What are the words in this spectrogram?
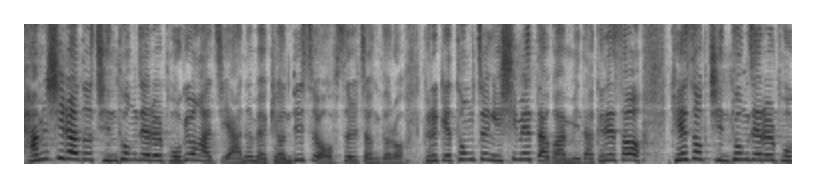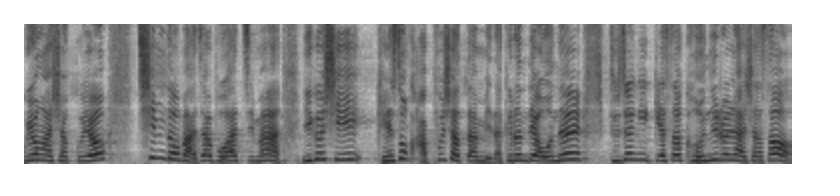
잠시라도 진통제를 복용하지 않으면 견딜 수 없을 정도로 그렇게 통증이 심했다고 합니다. 그래서 계속 진통제를 복용하셨고요. 침도 맞아 보았지만 이것이 계속 아프셨답니다. 그런데 오늘 두정님께서 권유를 하셔서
